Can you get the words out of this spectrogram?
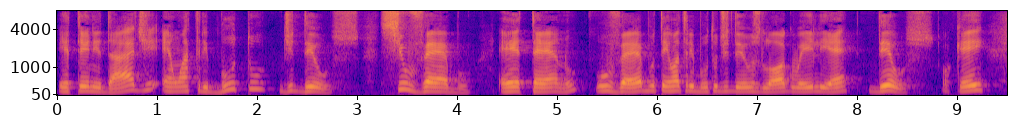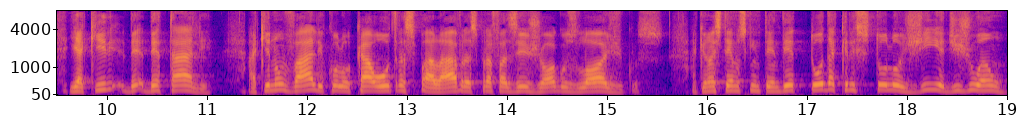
Eternidade é um atributo de Deus. Se o Verbo é eterno, o Verbo tem um atributo de Deus, logo ele é Deus, ok? E aqui, de, detalhe: aqui não vale colocar outras palavras para fazer jogos lógicos. Aqui nós temos que entender toda a cristologia de João.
